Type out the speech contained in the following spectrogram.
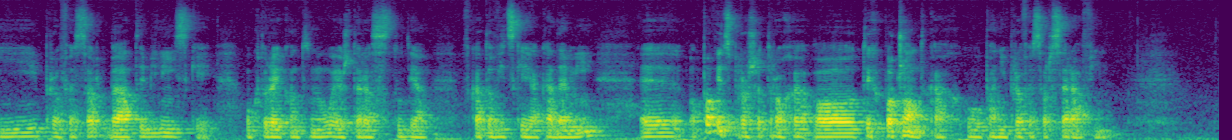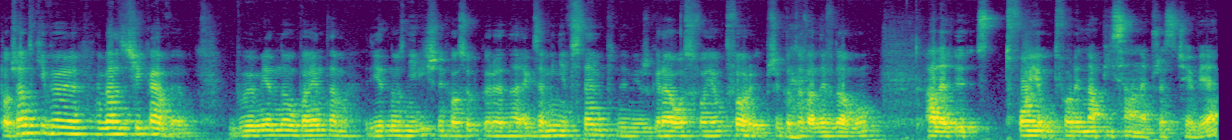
i profesor Beaty Bilińskiej, u której kontynuujesz teraz studia w Katowickiej Akademii. E, Opowiedz proszę trochę o tych początkach u pani profesor Serafin. Początki były bardzo ciekawe. Byłem jedną, pamiętam, jedną z nielicznych osób, które na egzaminie wstępnym już grało swoje utwory przygotowane w domu. Ale y, twoje utwory napisane przez ciebie,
